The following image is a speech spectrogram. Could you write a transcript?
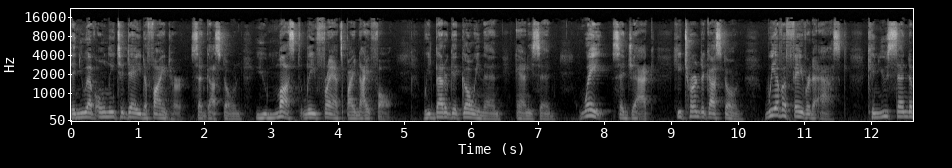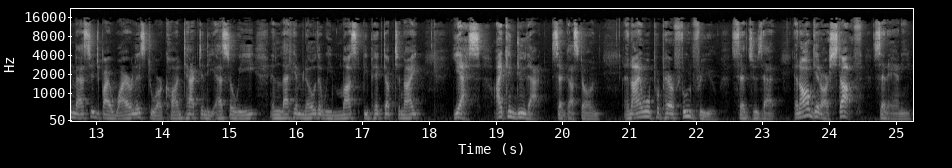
Then you have only today to find her, said Gaston. You must leave France by nightfall. We'd better get going then, Annie said. Wait, said Jack. He turned to Gaston. We have a favor to ask. Can you send a message by wireless to our contact in the SOE and let him know that we must be picked up tonight? Yes, I can do that, said Gaston. And I will prepare food for you, said Suzette. And I'll get our stuff, said Annie.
